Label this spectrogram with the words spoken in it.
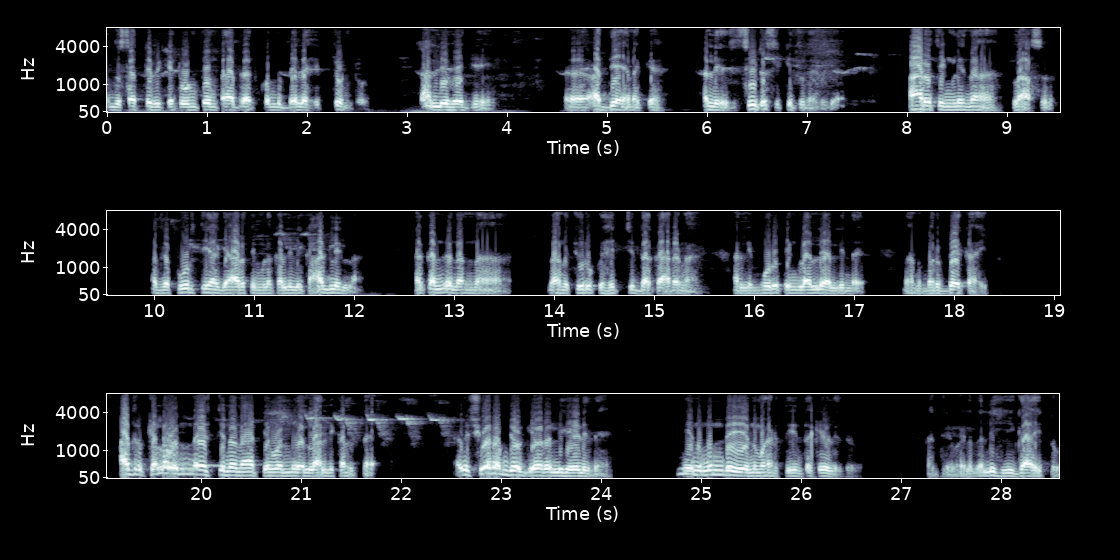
ಒಂದು ಸರ್ಟಿಫಿಕೇಟ್ ಉಂಟು ಅಂತ ಆದ್ರೆ ಅದಕ್ಕೊಂದು ಬೆಲೆ ಹೆಚ್ಚುಂಟು. ಅಲ್ಲಿ ಹೋಗಿ ಅಧ್ಯಯನಕ್ಕೆ ಅಲ್ಲಿ ಸೀಟು ಸಿಕ್ಕಿತು ನನಗೆ. ಆರು ತಿಂಗಳಿನ ಕ್ಲಾಸು ಆದರೆ ಪೂರ್ತಿಯಾಗಿ ಆರು ತಿಂಗಳು ಕಲೀಲಿಕ್ಕೆ ಆಗಲಿಲ್ಲ. ಯಾಕಂದರೆ ನನ್ನ, ನಾನು ಚುರುಕು ಹೆಚ್ಚಿದ್ದ ಕಾರಣ ಅಲ್ಲಿ ಮೂರು ತಿಂಗಳಲ್ಲಿ ಅಲ್ಲಿಂದ ನಾನು ಬರಬೇಕಾಯಿತು. ಆದರೂ ಕೆಲವೊಂದು ಹೆಚ್ಚಿನ ನಾಟ್ಯವನ್ನು ಎಲ್ಲ ಅಲ್ಲಿ ಕಲಿತೆ. ಅದು ಶಿವರಾಮ್ ಜೋಗಿಯವರಲ್ಲಿ ಹೇಳಿದೆ, ನೀನು ಮುಂದೆ ಏನು ಮಾಡ್ತಿ? ಅಂತ ಕೇಳಿದರು. ಕದ್ರಿಮೇಳದಲ್ಲಿ ಹೀಗಾಯಿತು.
